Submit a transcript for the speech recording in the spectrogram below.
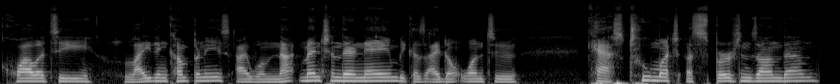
quality lighting companies. I will not mention their name because I don't want to cast too much aspersions on them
